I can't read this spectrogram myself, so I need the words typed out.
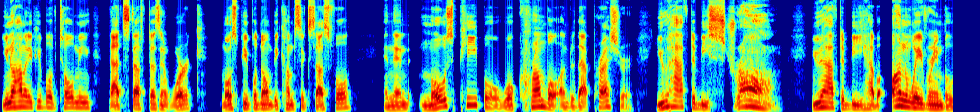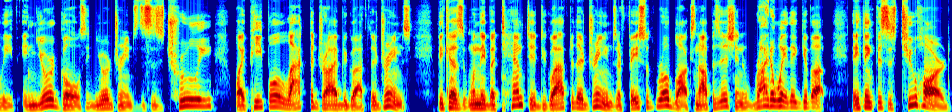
you know how many people have told me that stuff doesn't work? Most people don't become successful. And then most people will crumble under that pressure. You have to be strong. You have to be have unwavering belief in your goals and your dreams. This is truly why people lack the drive to go after their dreams. Because when they've attempted to go after their dreams, they're faced with roadblocks and opposition, and right away they give up. They think this is too hard,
